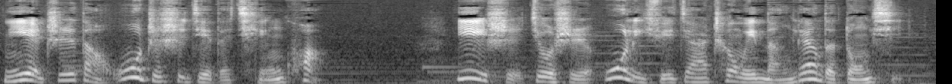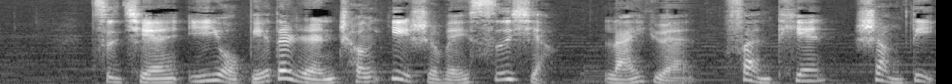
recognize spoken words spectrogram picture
你也知道物质世界的情况。意识就是物理学家称为能量的东西。此前已有别的人称意识为思想来源、梵天、上帝，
